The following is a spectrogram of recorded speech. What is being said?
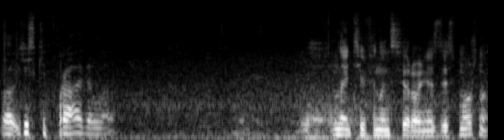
э, есть какие-то правила. Найти финансирование здесь можно?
